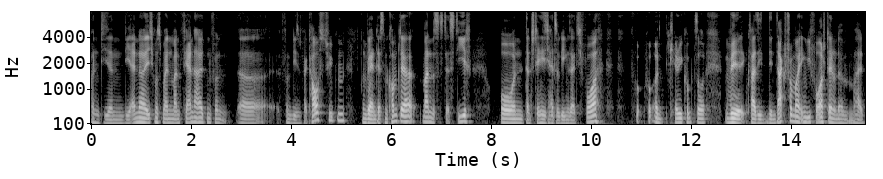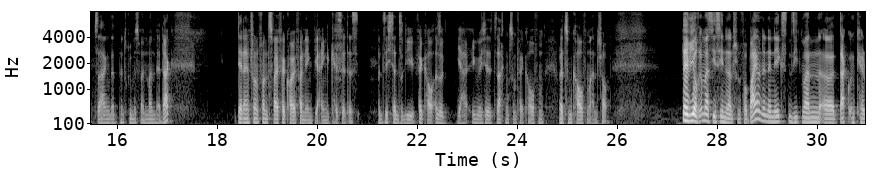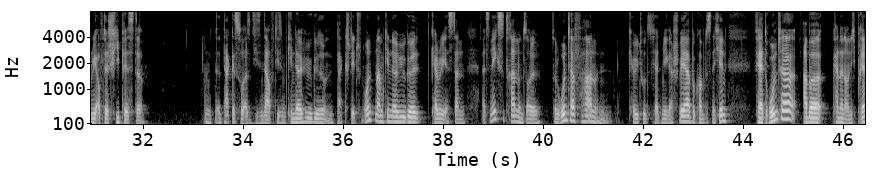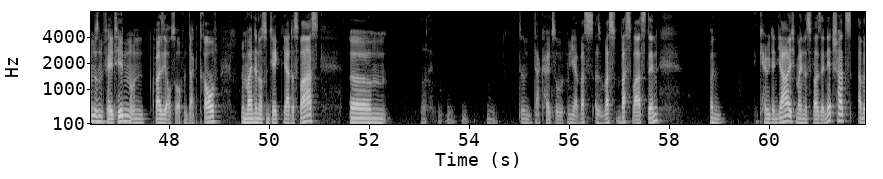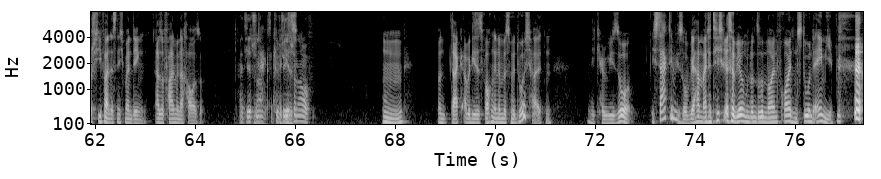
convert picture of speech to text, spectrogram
Und die, die Anna, ich muss meinen Mann fernhalten von, äh, von diesen Verkaufstypen. Und währenddessen kommt der Mann, das ist der Steve. Und dann stellen die sich halt so gegenseitig vor. Und Carrie guckt so, will quasi den Duck schon mal irgendwie vorstellen oder halt sagen, da, da drüben ist mein Mann, der Duck. Der dann schon von zwei Verkäufern irgendwie eingekesselt ist und sich dann so die Verkauf, also ja, irgendwelche Sachen zum Verkaufen oder zum Kaufen anschaut. Na, wie auch immer ist die Szene dann schon vorbei und in der nächsten sieht man äh, Duck und Carrie auf der Skipiste. Und äh, Duck ist so, also die sind da auf diesem Kinderhügel und Duck steht schon unten am Kinderhügel. Carrie ist dann als nächste dran und soll, soll runterfahren und Carrie tut sich halt mega schwer, bekommt es nicht hin, fährt runter, aber kann dann auch nicht bremsen, fällt hin und quasi auch so auf den Duck drauf und meint dann auch so direkt, ja, das war's. Ähm, und Duck halt so, ja, was, also was, was war's denn? Und Carrie dann, ja, ich meine, es war sehr nett, Schatz, aber Skifahren ist nicht mein Ding. Also fahren wir nach Hause. Hat jetzt schon, Duck, gibt jetzt schon auf. Mhm. Und Duck, aber dieses Wochenende müssen wir durchhalten. Und die Carrie, wieso? Ich sag dir wieso. Wir haben eine Tischreservierung mit unseren neuen Freunden, Stu und Amy.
